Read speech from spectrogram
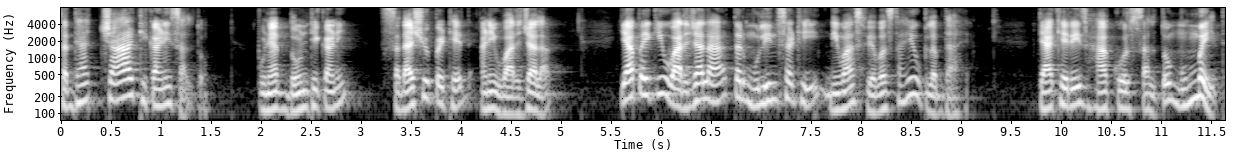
सध्या चार ठिकाणी चालतो. पुण्यात दोन ठिकाणी सदाशिव पेठेत आणि वारजाला. यापैकी वारजाला तर मुलींसाठी निवास व्यवस्थाही उपलब्ध आहे. त्याखेरीज हा कोर्स चालतो मुंबईत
